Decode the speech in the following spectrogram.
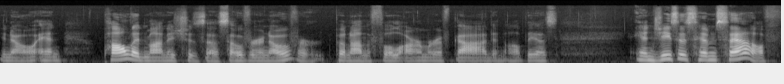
you know. And Paul admonishes us over and over put on the full armor of God and all this. And Jesus himself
